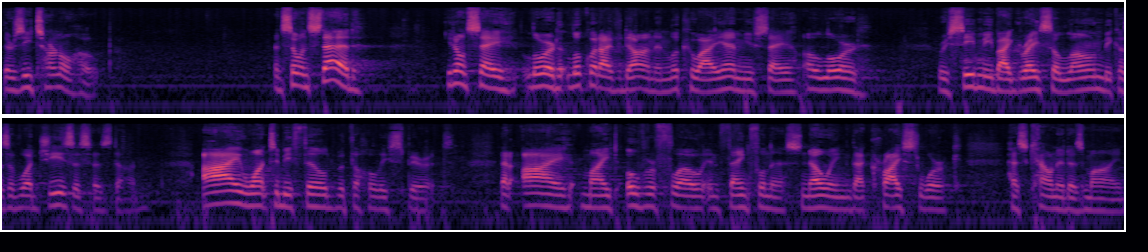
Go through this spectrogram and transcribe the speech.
there's eternal hope. And so instead, you don't say, Lord, look what I've done and look who I am. You say, Oh Lord, receive me by grace alone because of what Jesus has done. I want to be filled with the Holy Spirit, that I might overflow in thankfulness, knowing that Christ's work has counted as mine.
